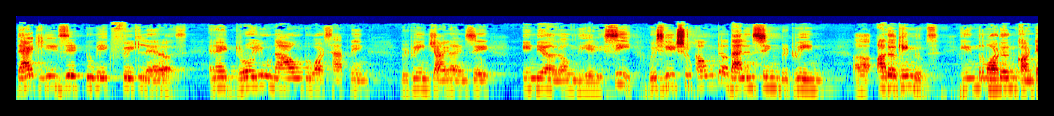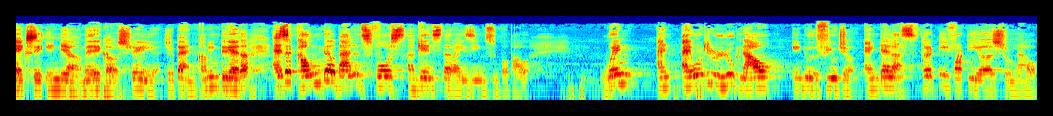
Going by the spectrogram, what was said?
That leads it to make fatal errors. And I draw you now to what's happening between China and, say, India along the LAC, which leads to counterbalancing between uh, other kingdoms. In the modern context, say India, America, Australia, Japan, coming together as a counterbalance force against the rising superpower when and i want you to look now into the future and tell us 30 40 years from now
